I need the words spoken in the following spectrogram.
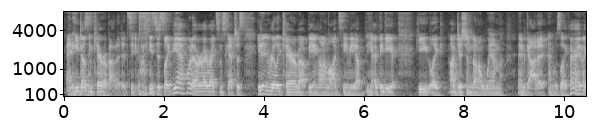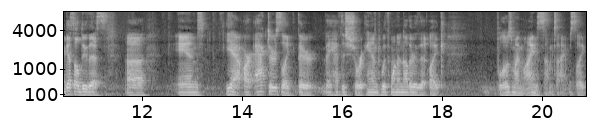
and he doesn't care about it it seems. He's just like yeah whatever I write some sketches. He didn't really care about being on a Maude team he I think he he like auditioned on a whim and got it and was like all right I guess I'll do this. Uh, and yeah our actors like they're they have this shorthand with one another that like blows my mind sometimes. Like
